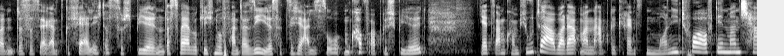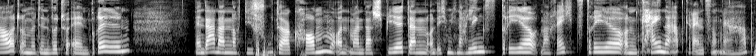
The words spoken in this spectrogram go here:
und das ist ja ganz gefährlich, das zu spielen. Und das war ja wirklich nur Fantasie. Das hat sich ja alles so im Kopf abgespielt. Jetzt am Computer, aber da hat man einen abgegrenzten Monitor, auf den man schaut und mit den virtuellen Brillen wenn da dann noch die Shooter kommen und man das spielt, dann und ich mich nach links drehe und nach rechts drehe und keine Abgrenzung mehr habe,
